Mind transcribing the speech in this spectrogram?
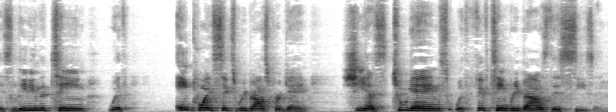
is leading the team with 8.6 rebounds per game. She has two games with 15 rebounds this season.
